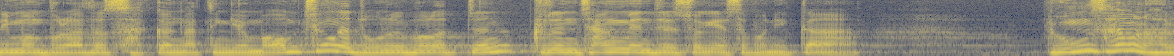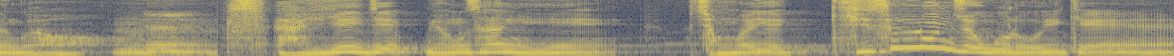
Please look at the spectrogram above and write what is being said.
리먼 브라더스 사건 같은 경우 막 엄청난 돈을 벌었던 그런 장면들 속에서 보니까 명상을 하는 거예요. 야, 이게 이제 명상이 정말 이게 기술론적으로 이게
